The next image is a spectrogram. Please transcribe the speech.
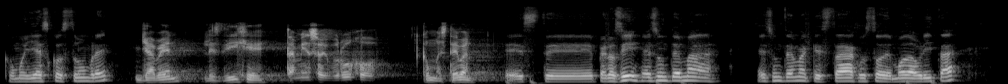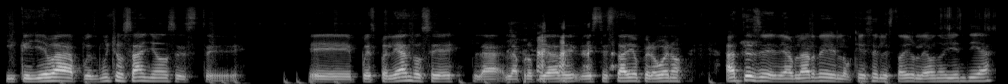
Como ya es costumbre. Ya ven, les dije, también soy brujo, como Esteban. Este, pero sí, es un tema, es un tema que está justo de moda ahorita y que lleva pues muchos años, este, eh, pues peleándose la, la propiedad de, este estadio, pero bueno, antes de, hablar de lo que es el Estadio León hoy en día,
